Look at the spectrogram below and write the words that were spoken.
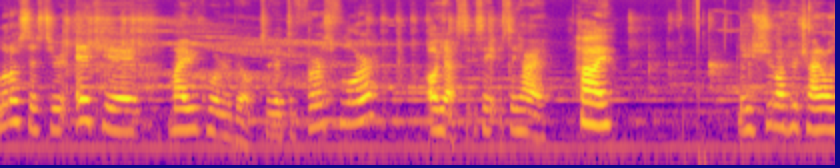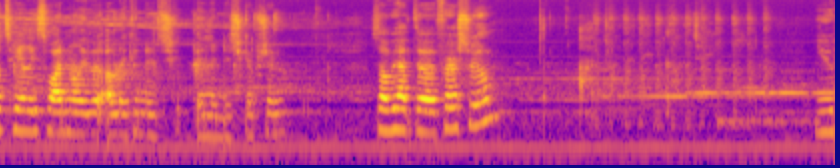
little sister, aka my recorder, built. So we have the first floor. Oh yeah, say say hi. Hi. Yeah, you should check out her channel. It's Haley Swan. I'll leave a link in the in the description. So we have the first room. You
